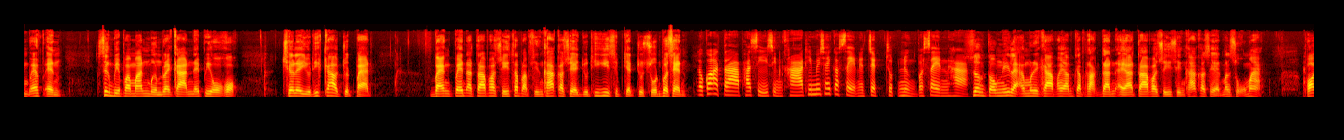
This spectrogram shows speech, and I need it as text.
MFN ซึ่งมีประมาณหมื่นรายการในปี 66 เฉลี่ยอยู่ที่ 9.8 แบ่งเป็นอัตราภาษีสำหรับสินค้าเกษตรอยู่ที่ 27.0%แล้วก็อัตราภาษีสินค้าที่ไม่ใช่เกษตรเนี่ย 7.1%ค่ะ ซึ่งตรงนี้แหละอเมริกาพยายามจะผลักดันไอ้อัตราภาษีสินค้าเกษตรมันสูงมาก เพราะ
